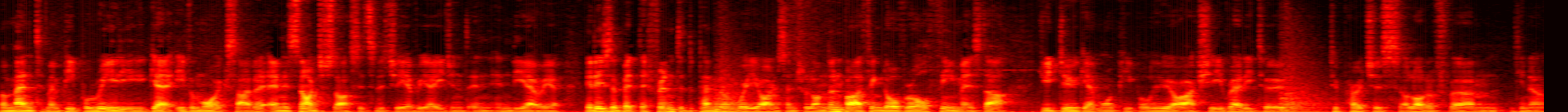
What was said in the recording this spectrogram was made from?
momentum and people really get even more excited and it's not just us it's literally every agent in, in the area it is a bit different depending on where you are in central london but i think the overall theme is that you do get more people who are actually ready to to purchase a lot of um, you know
